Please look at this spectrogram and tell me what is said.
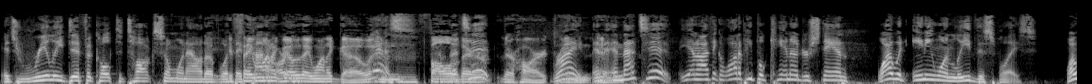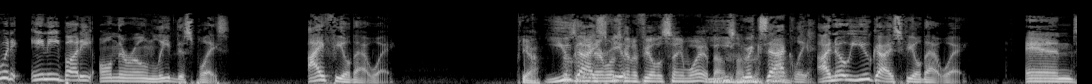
it's really difficult to talk someone out of what if they they want to go, they want to go Yes. and follow their it. their heart. right, and, and, and that's it. You know, I think a lot of people can't understand why would anyone leave this place. Why would anybody on their own leave this place? I feel that way. yeah, You Doesn't guys everyone's going to feel the same way about Ye- something. Exactly. I know you guys feel that way, and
